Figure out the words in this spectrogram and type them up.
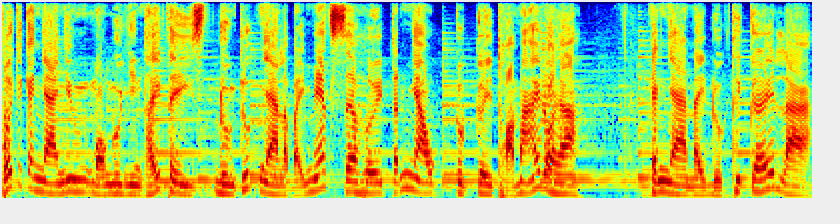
Với cái căn nhà như mọi người nhìn thấy thì đường trước nhà là 7m xe hơi tránh nhau cực kỳ thoải mái rồi ha. Căn nhà này được thiết kế là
